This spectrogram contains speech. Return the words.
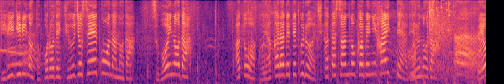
ギリギリのところで救助成功なのだ。すごいのだ。あとは小屋から出てくるアジカタさんの壁に入ってあげるのだ。レオ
